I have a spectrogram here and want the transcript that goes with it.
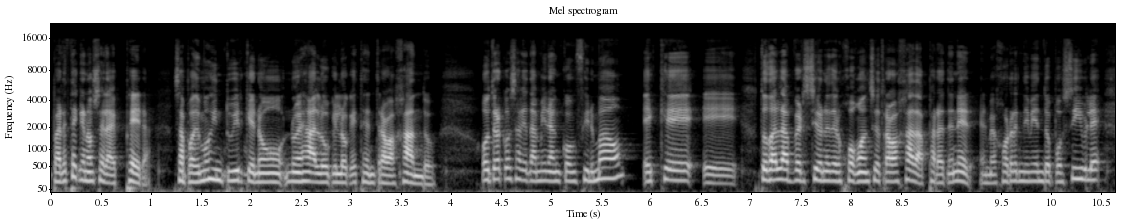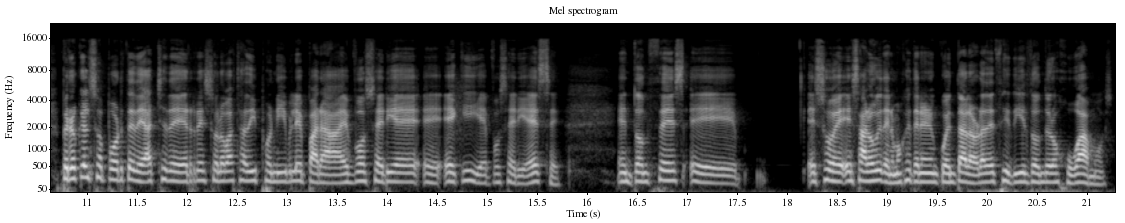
parece que no se la espera. O sea, podemos intuir que no, no es algo que lo que estén trabajando. Otra cosa que también han confirmado es que eh, todas las versiones del juego han sido trabajadas para tener el mejor rendimiento posible, pero que el soporte de HDR solo va a estar disponible para Xbox Series X y Xbox Series S. Entonces, eh, eso es, algo que tenemos que tener en cuenta a la hora de decidir dónde lo jugamos.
